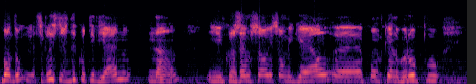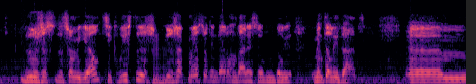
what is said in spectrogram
Bom, do, ciclistas de cotidiano, não e cruzamos só em São Miguel uh, com um pequeno grupo dos, de São Miguel, de ciclistas, uhum. que já começam a tentar mudar essa mentalidade. Um,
